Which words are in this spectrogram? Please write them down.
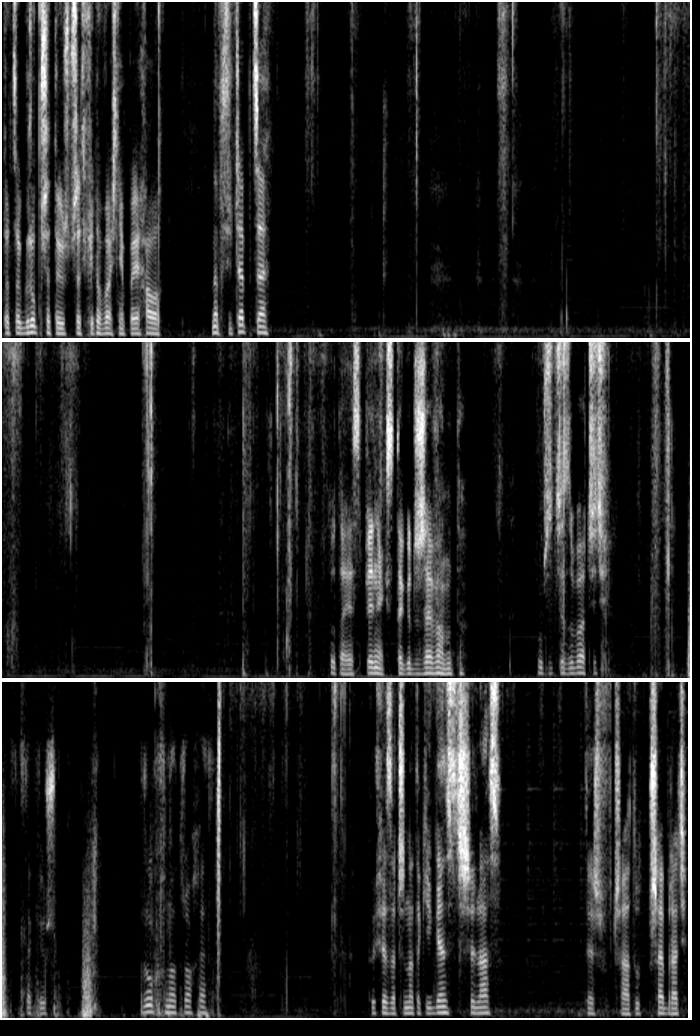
To co grubsze to już przed chwilą właśnie pojechało na przyczepce. Tutaj jest pieniek z tego drzewa, no to możecie zobaczyć. Takie już ruchno trochę. Tu się zaczyna taki gęstszy las. Też trzeba tu przebrać.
